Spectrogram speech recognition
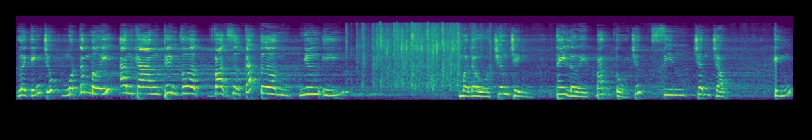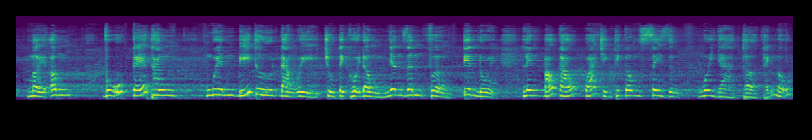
lời kính chúc một năm mới an khang thịnh vượng vạn sự cát tường như ý. Mở đầu chương trình, thay lời ban tổ chức xin trân trọng kính mời ông Vũ Kế Thăng, nguyên bí thư đảng ủy chủ tịch hội đồng nhân dân phường Tiên Nội lên báo cáo quá trình thi công xây dựng ngôi nhà thờ Thánh Mẫu.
